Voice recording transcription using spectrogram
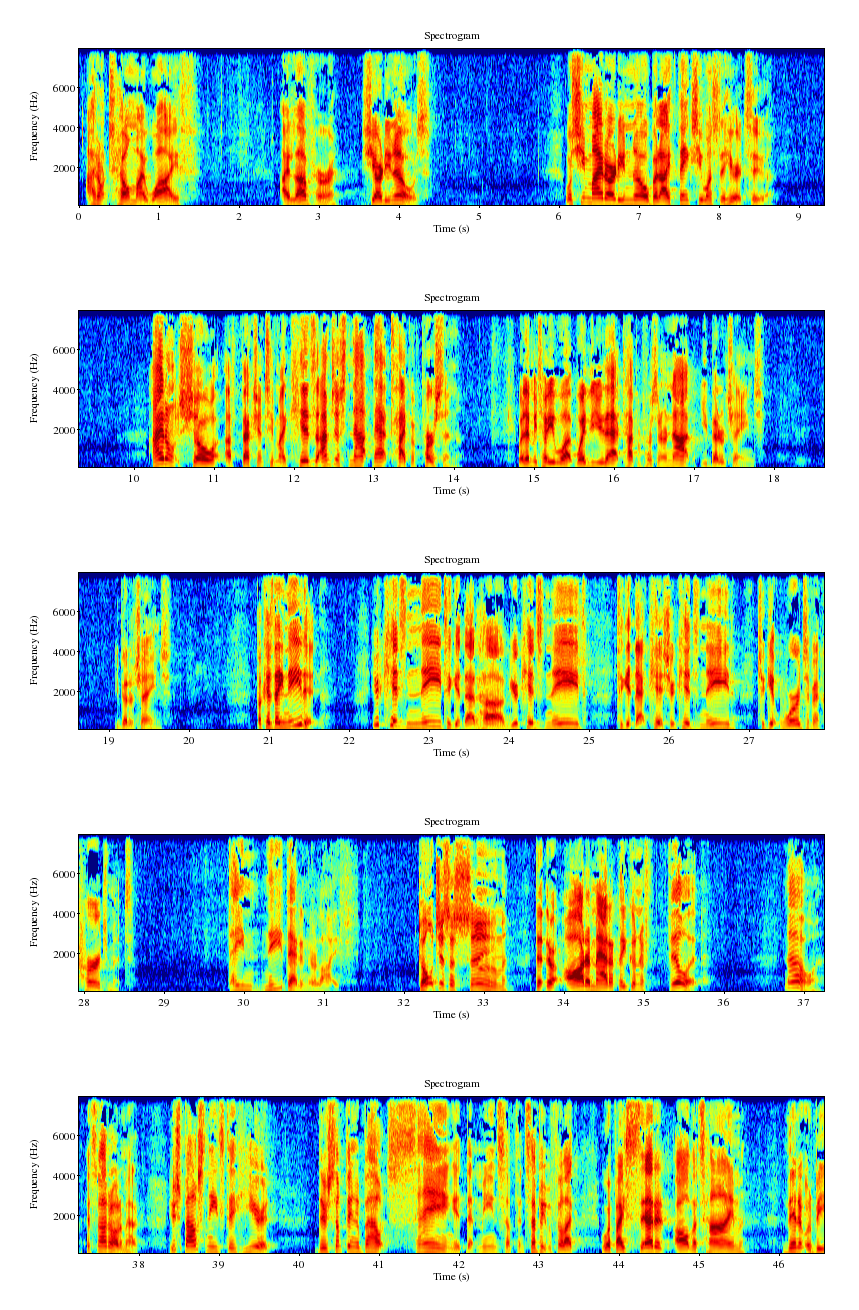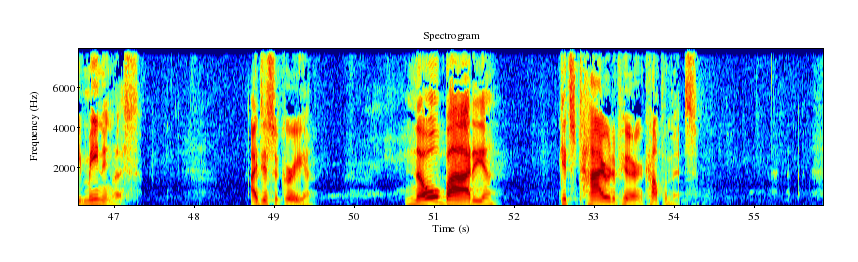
I don't tell my wife I love her. She already knows. Well, she might already know, but I think she wants to hear it too. I don't show affection to my kids. I'm just not that type of person. But let me tell you what, whether you're that type of person or not, you better change. You better change. Because they need it. Your kids need to get that hug. Your kids need to get that kiss. Your kids need to get words of encouragement. They need that in their life. Don't just assume that they're automatically going to fill it. No, it's not automatic. Your spouse needs to hear it. There's something about saying it that means something. Some people feel like, well, if I said it all the time, then it would be meaningless. I disagree. Nobody gets tired of hearing compliments.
